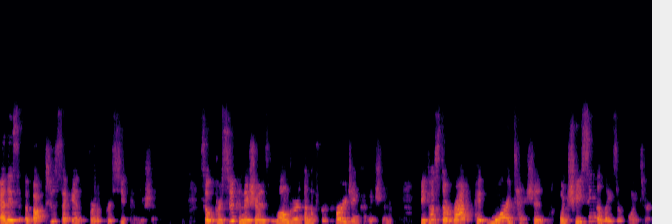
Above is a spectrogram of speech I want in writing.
and it's about two seconds for the pursuit condition. So pursuit condition is longer than the foraging condition because the rat paid more attention when chasing the laser pointer.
